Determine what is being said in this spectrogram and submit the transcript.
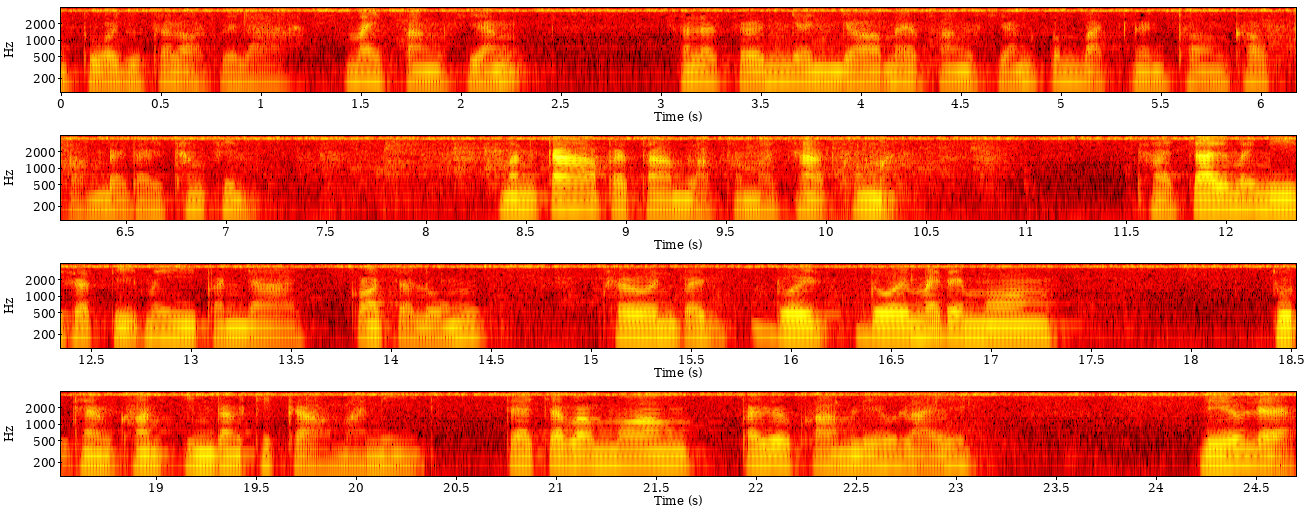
ำตัวอยู่ตลอดเวลา ไม่ฟังเสียงสรรเสริญเยินยอไม่ฟังเสียงสมบัติเงินทองเข้าของใด ๆ ทั้งสิ้น มันกล้าไปตามหลักธรรมชาติของมันถ้าใจไม่มีสติไม่มีปัญญาก็จะหลงเพลินไปโดยโดยไม่ได้มองจุดแห่งความจริงดังที่กล่าวมานี้ แต่จะว่ามองไปด้วยความเลี้ยวไหลเลี้ยวแหลก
